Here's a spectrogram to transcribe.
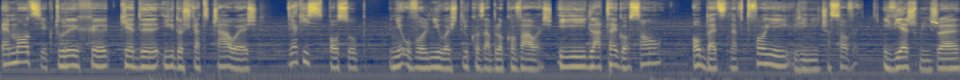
emocje, których y, kiedy ich doświadczałeś, w jakiś sposób nie uwolniłeś, tylko zablokowałeś. I dlatego są obecne w Twojej linii czasowej. I wierz mi, że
